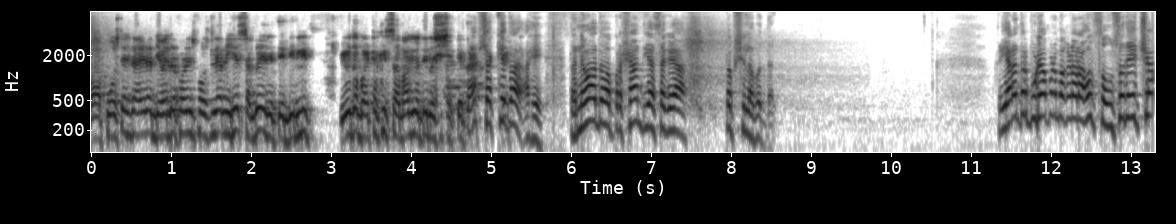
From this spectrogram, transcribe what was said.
पोहोचण्याची आहे. देवेंद्र फडणवीस पोहोचले आणि हे सगळे नेते दिल्लीत विविध बैठकीत सहभागी होतील अशी शक्यता शक्यता आहे. धन्यवाद प्रशांत या सगळ्या तपशिलाबद्दल. यानंतर पुढे आपण बघणार आहोत संसदेच्या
